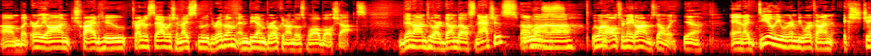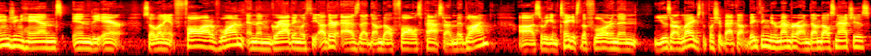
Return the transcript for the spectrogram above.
Um, but early on, try to try to establish a nice smooth rhythm and be unbroken on those wall ball shots. Then on to our dumbbell snatches. We those- wanna We want to alternate arms, don't we? Yeah. And ideally, we're going to be working on exchanging hands in the air. So letting it fall out of one and then grabbing with the other as that dumbbell falls past our midline. Uh, so we can take it to the floor and then use our legs to push it back up. Big thing to remember on dumbbell snatches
